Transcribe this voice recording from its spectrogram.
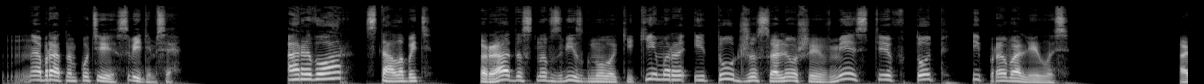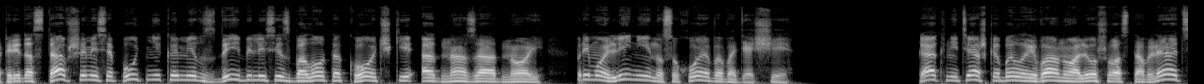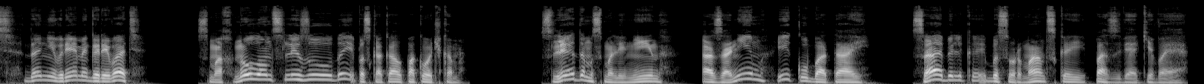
На обратном пути свидимся». «Аревуар, стало быть». Радостно взвизгнула кикимора и тут же с Алёшей вместе в топь и провалилась. А перед оставшимися путниками вздыбились из болота кочки одна за одной, прямой линии на сухое выводящие. Как не тяжко было Ивану Алешу оставлять, да не время горевать. Смахнул он слезу, да и поскакал по кочкам. Следом Смоленин, а за ним и Кубатай, сабелькой басурманской позвякивая.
